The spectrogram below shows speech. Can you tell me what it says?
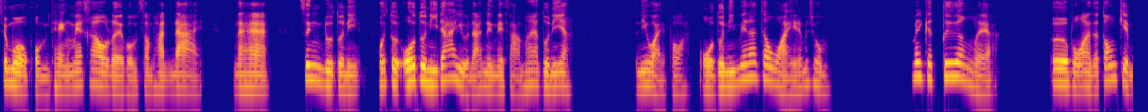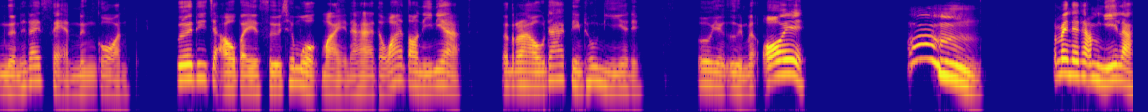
ฉมวกผมแทงไม่เข้าเลย ผมสัมผัสได้นะครับ ซึ่งดูตัวนี้ โอ๊ยตัว โอ้ ตัวนี้ได้อยู่นะ 1 ใน 35 ตัวนี้อะ ตัวนี้ไหวเปล่าวะ?โอ้ ตัวนี้ไม่น่าจะไหวท่านผู้ชม ไม่กระเตื้องเลยอะ เออ ผมอาจจะต้องเก็บเงินให้ได้100,000ก่อน เพื่อที่จะเอาไปซื้อฉมวกใหม่นะครับแต่ว่าตอนนี้เนี่ย เราได้เพียงเท่านี้อะสิ เออ อย่างอื่นไหมโอ๊ยอืมทำไมนายทำอย่างงี้ล่ะ?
